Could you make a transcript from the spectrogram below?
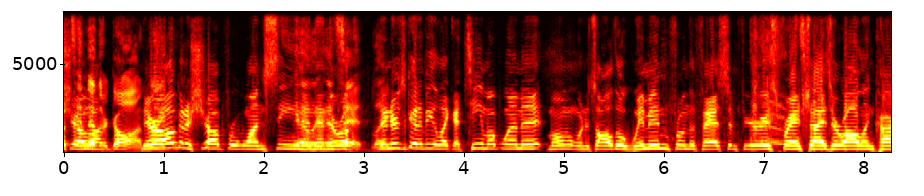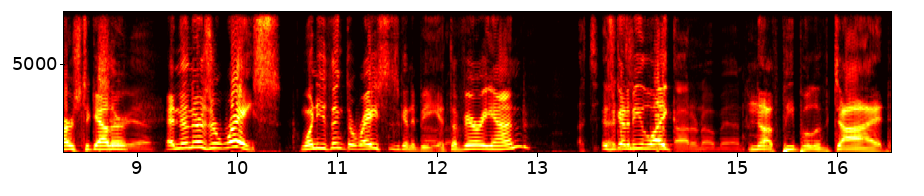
out, show up. they're gone. They're Like- all going to show up for one scene, Yeah, and like, then all, it. Like- then there's going to be like a team up moment moment when it's all the women from the Fast and Furious franchise are all in cars together, Sure, yeah. and then there's a race. When do you think the race is going to be? At the very end? Uh, is it going to be like I don't know, man. enough people have died.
